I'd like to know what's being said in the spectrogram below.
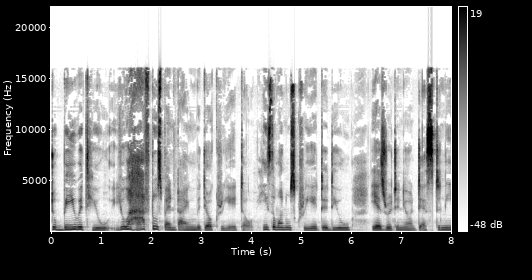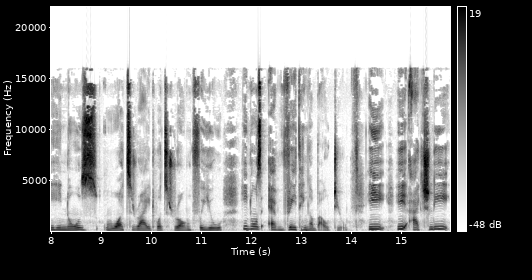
to be with you, you have to spend time with your Creator. He's the one who's created you, He has written your destiny, He knows what's right, what's wrong for you, He knows everything about you. He, he actually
